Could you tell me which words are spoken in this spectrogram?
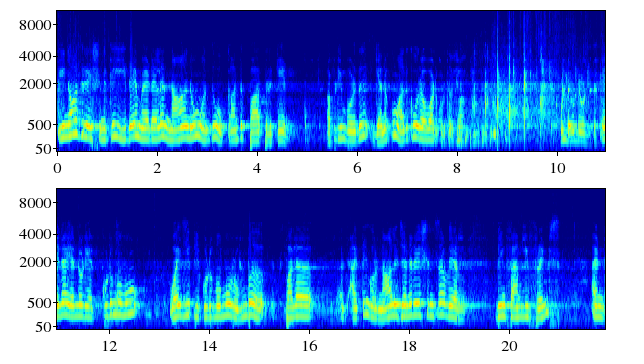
இனாக்ரேஷனுக்கு இதே மேடையில் நானும் வந்து உட்காந்து பார்த்துருக்கேன். அப்படிம்பொழுது எனக்கும் அதுக்கு ஒரு அவார்டு கொடுத்துருக்கலாம். உண்டு உண்டு உண்டு. ஏன்னா என்னுடைய குடும்பமும் ஒய்ஜிபி குடும்பமும் ரொம்ப பல ஐ திங்க் ஒரு நாலு ஜெனரேஷன்ஸாக we are been family friends and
